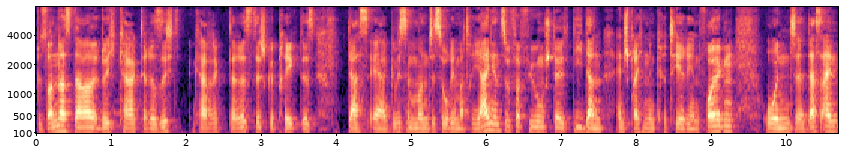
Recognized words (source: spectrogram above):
besonders dadurch charakteristisch, geprägt ist, dass er gewisse Montessori-Materialien zur Verfügung stellt, die dann entsprechenden Kriterien folgen und äh, dass ein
